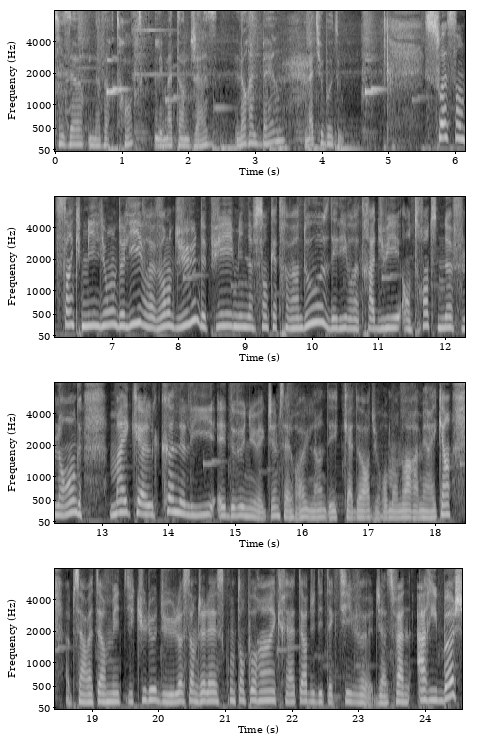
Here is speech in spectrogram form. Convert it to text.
6h, 9h30, les matins de jazz. Laure Alberne, Mathieu Baudou. 65 millions de livres vendus depuis 1992, des livres traduits en 39 langues. Michael Connelly est devenu, avec James Ellroy, l'un des cadors du roman noir américain, observateur méticuleux du Los Angeles contemporain et créateur du détective jazz fan Harry Bosch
